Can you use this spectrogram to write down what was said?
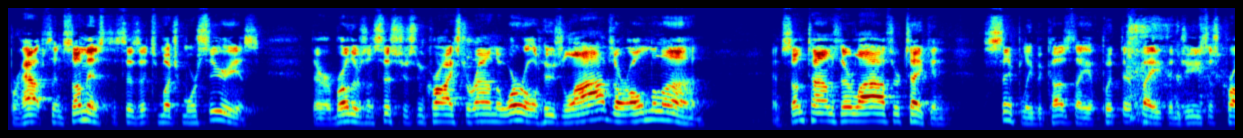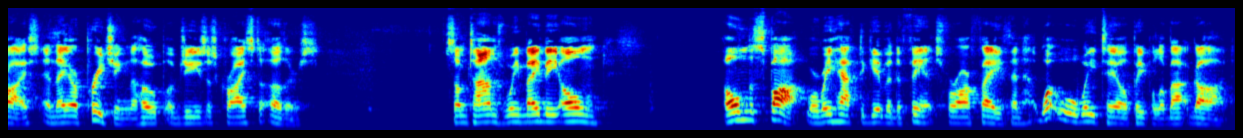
Perhaps in some instances it's much more serious. There are brothers and sisters in Christ around the world whose lives are on the line, and sometimes their lives are taken simply because they have put their faith in Jesus Christ and they are preaching the hope of Jesus Christ to others. Sometimes we may be on on the spot where we have to give a defense for our faith and what will we tell people about God?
